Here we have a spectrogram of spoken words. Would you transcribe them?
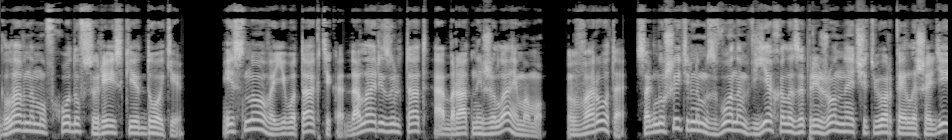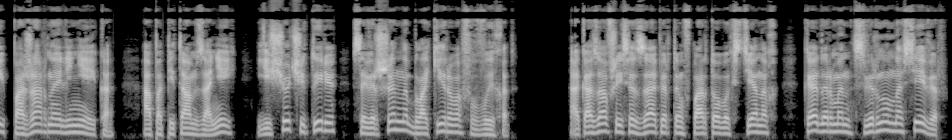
главному входу в Сурейские доки. И снова его тактика дала результат, обратный желаемому. В ворота с оглушительным звоном въехала запряженная четверкой лошадей пожарная линейка, а по пятам за ней еще четыре, совершенно блокировав выход. Оказавшийся запертым в портовых стенах, Кедермен свернул на север,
